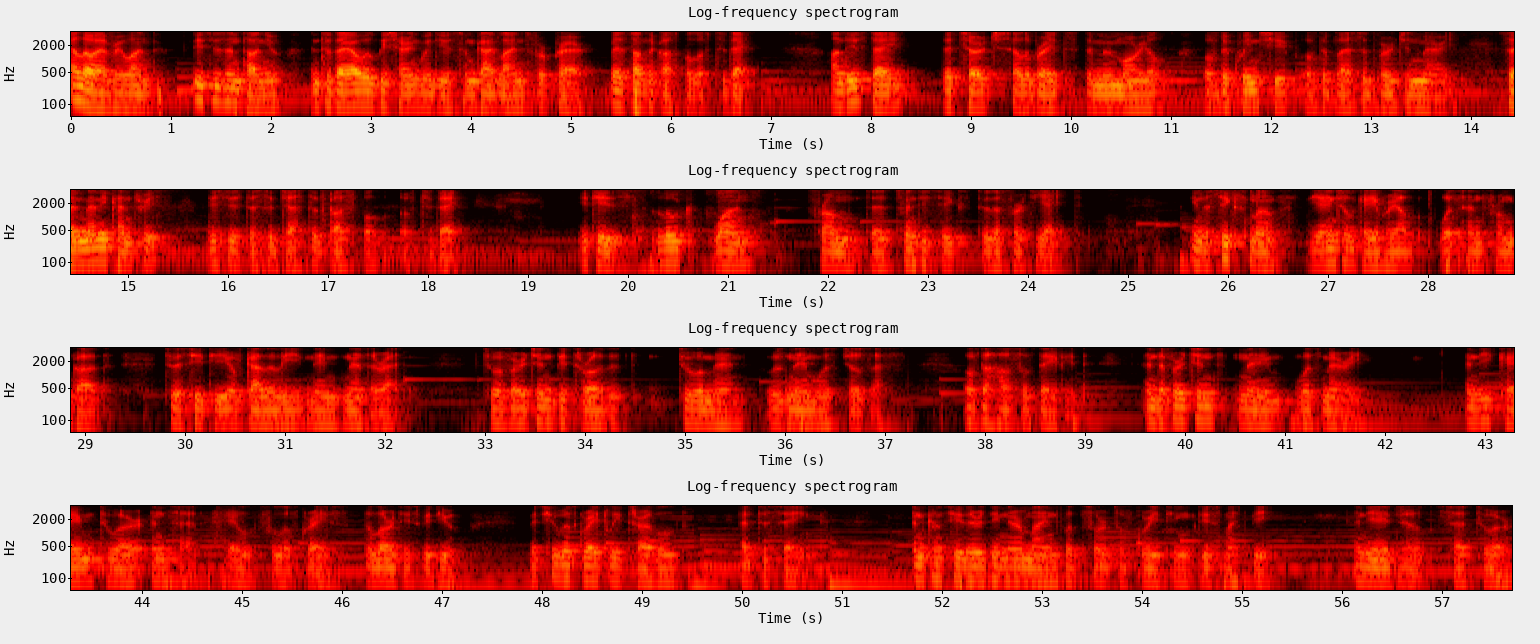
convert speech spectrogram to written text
Hello everyone, this is Antonio, and today I will be sharing with you some guidelines for prayer based on the Gospel of today. On this day, the Church celebrates the memorial of the Queenship of the Blessed Virgin Mary. So, in many countries, this is the suggested Gospel of today. It is Luke 1 from the 26th to the 38th. In the sixth month, the angel Gabriel was sent from God to a city of Galilee named Nazareth, to a virgin betrothed to a man whose name was Joseph, of the house of David, and the virgin's name was Mary. And he came to her and said, Hail, full of grace, the Lord is with you. But she was greatly troubled at the saying, and considered in her mind what sort of greeting this might be. And the angel said to her,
